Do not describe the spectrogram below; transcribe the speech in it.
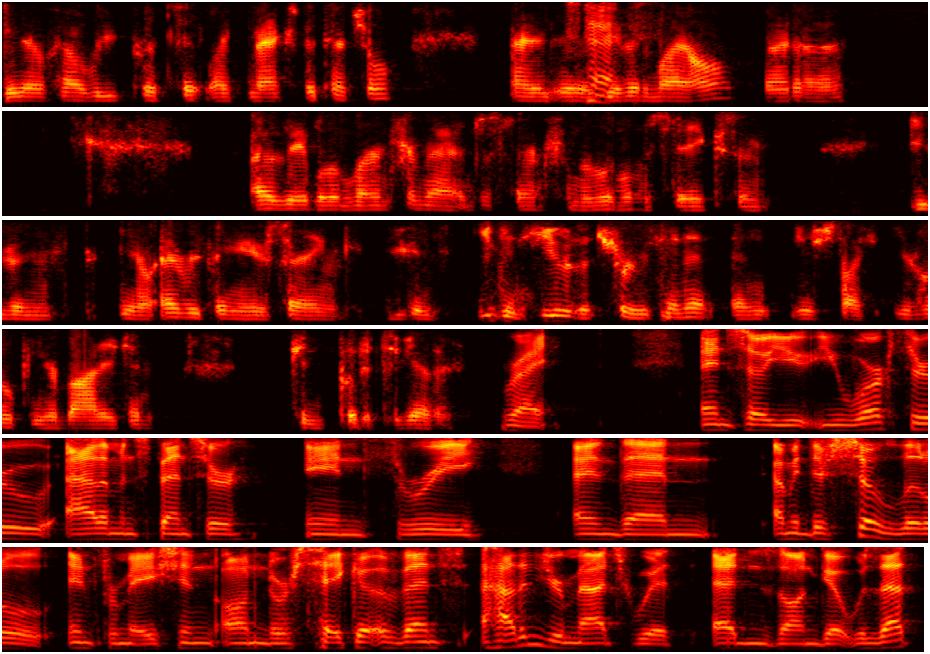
you know how Reid puts it, like max potential. I didn't really give it my all, but uh, I was able to learn from that and just learn from the little mistakes and even you know everything you're saying you can you can hear the truth in it and you're just like you're hoping your body can can put it together. Right. And so you you work through adam and spencer in three and then i mean there's so little information on NORCECA events. How did your match with ed and Zaun go? Was that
